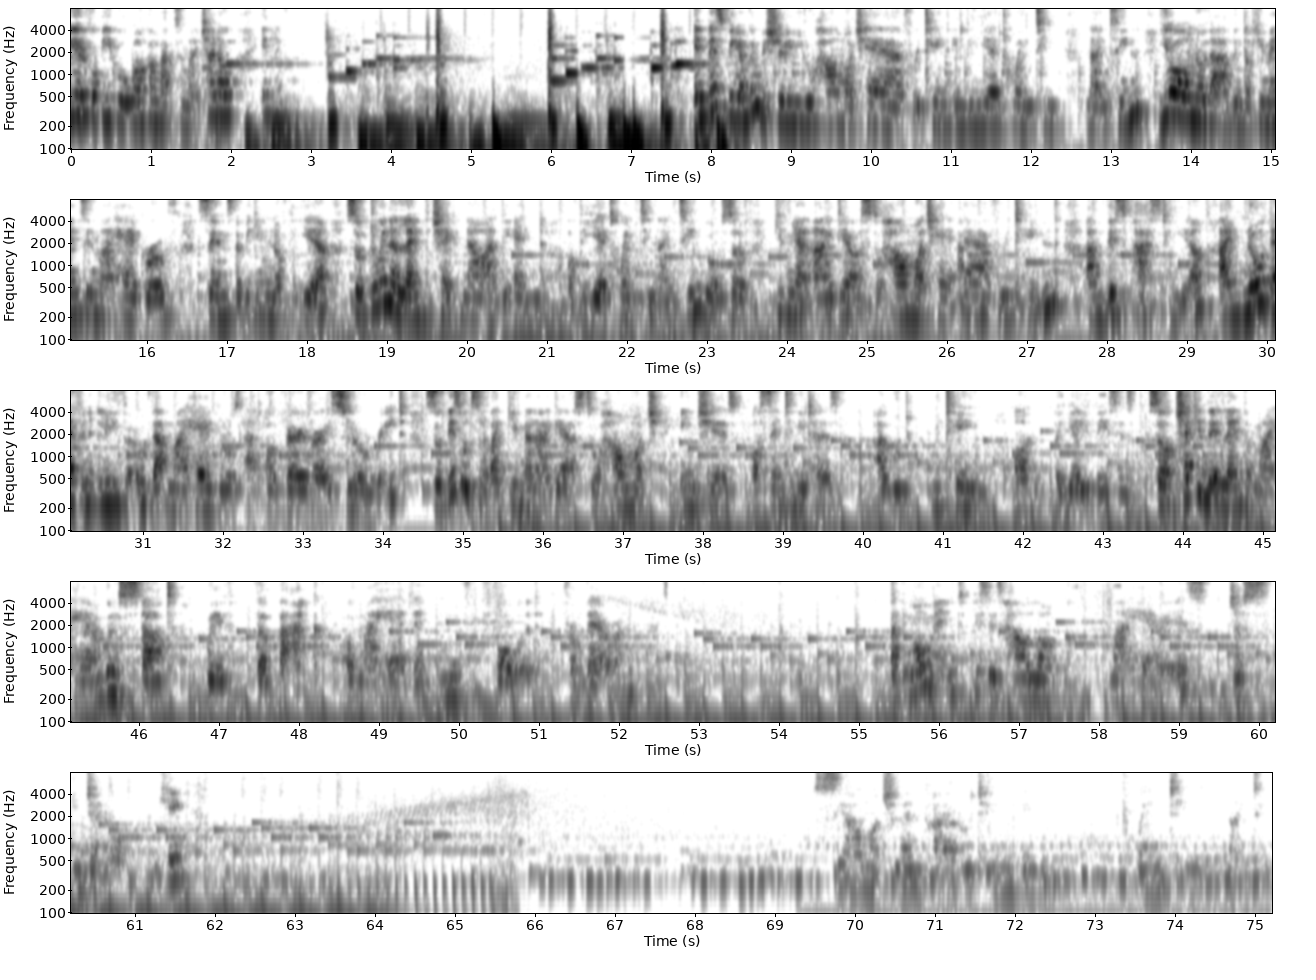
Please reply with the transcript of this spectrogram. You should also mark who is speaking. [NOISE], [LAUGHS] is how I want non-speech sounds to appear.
Speaker 1: beautiful people welcome back to my channel. In this video i'm going to be showing you how much hair i've retained in the year 2019 you all know that i've been documenting my hair growth since the beginning of the year. So doing a length check now at the end of the year 2019 will sort of give me an idea as to how much hair I have retained um, this past year. I know definitely though that my hair grows at a very very slow rate. So this would sort of like give me an idea as to how much inches or centimeters I would retain on a yearly basis. So checking the length of my hair, I'm going to start with the back of my hair then move forward from there on. At the moment, this is how long my hair is, just in general, okay? How much length I have retained in 2019.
